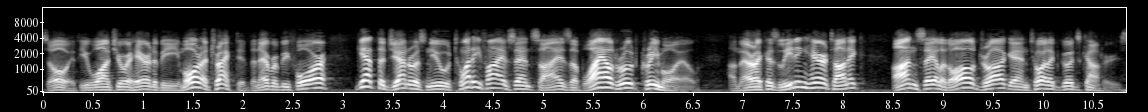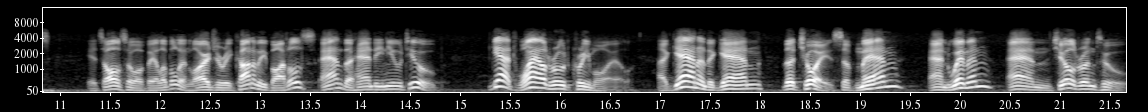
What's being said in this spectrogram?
So if you want your hair to be more attractive than ever before, get the generous new 25 cent size of Wild Root Cream Oil, America's leading hair tonic, on sale at all drug and toilet goods counters. It's also available in larger economy bottles and the handy new tube. Get Wild Root Cream Oil. Again and again, the choice of men and women and children, too.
